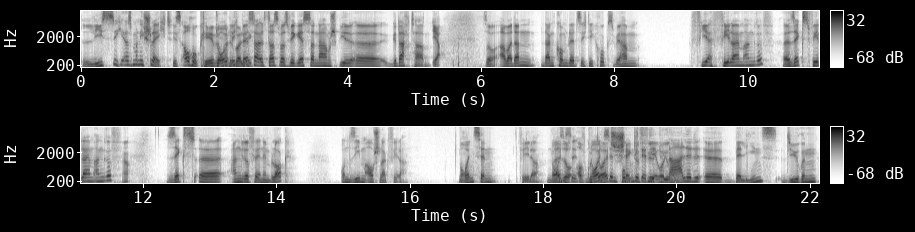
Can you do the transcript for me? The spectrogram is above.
liest sich erstmal nicht schlecht. Ist auch okay. Deutlich besser als das, was wir gestern nach dem Spiel äh, gedacht haben. Ja. So, aber dann, dann kommt letztlich die Krux. Wir haben vier Fehler im Angriff, äh, sechs Fehler im Angriff, ja. sechs äh, Angriffe in den Block und sieben Aufschlagfehler. 19 Fehler. 19, also auf gut Deutsch schenkt der Diagonale äh, Berlins Düren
